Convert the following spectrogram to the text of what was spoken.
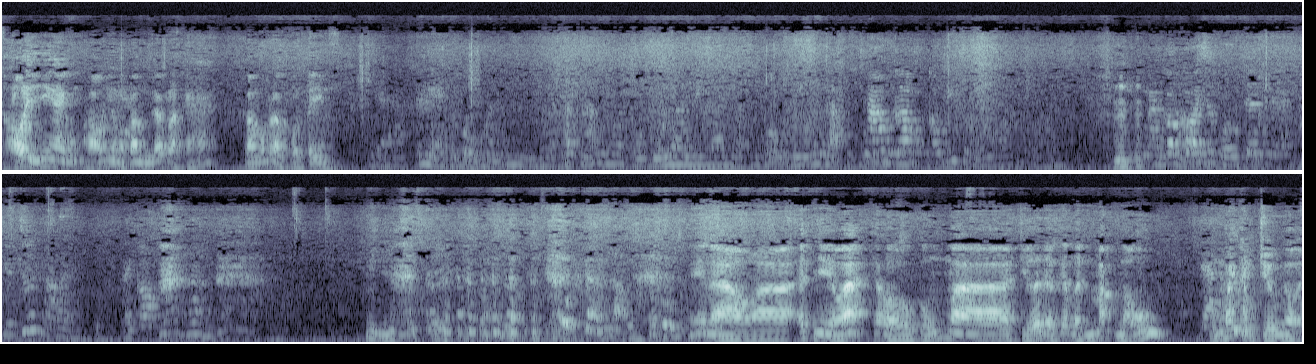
Khổ thì với ai cũng khổ nhưng mà con rất là khá. Con cũng là cô tiên. Dạ cái nghe sư phụ mà nó thích lắm nó phụ phụ lên đi lên là sư phụ đi đứng gặp sư phụ không con con biết phụ mà con coi sư phụ trên youtube thôi tại con. Khi nào à, ít nhiều á sư phụ cũng à, chữa được cái bệnh mất ngủ. Dạ, cũng mấy chục triệu người.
